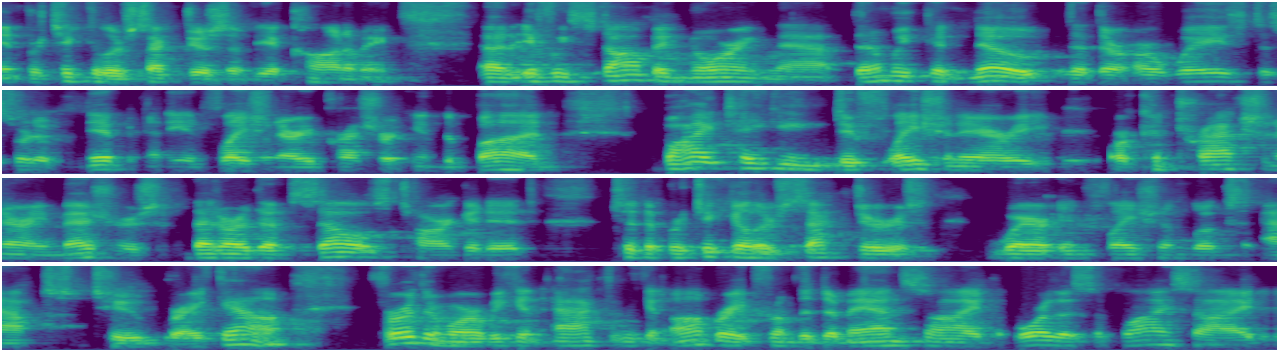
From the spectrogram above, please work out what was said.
in particular sectors of the economy, and if we stop ignoring that, then we can note that there are ways to sort of nip any inflationary pressure in the bud by taking deflationary or contractionary measures that are themselves targeted to the particular sectors where inflation looks apt to break out. Furthermore, we can act, we can operate from the demand side or the supply side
